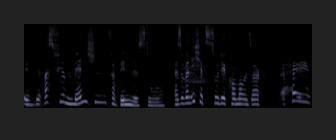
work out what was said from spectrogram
Äh, was für Menschen verbindest du? Also wenn ich jetzt zu dir komme und sage, hey,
